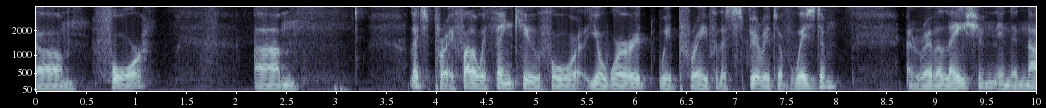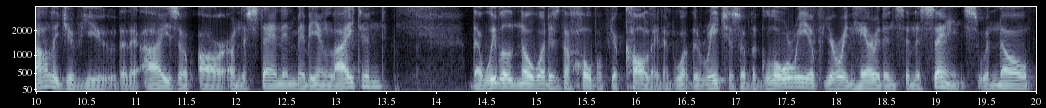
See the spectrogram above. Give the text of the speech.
um, 4. Um, let's pray. Father, we thank you for your word. We pray for the spirit of wisdom and revelation in the knowledge of you, that the eyes of our understanding may be enlightened, that we will know what is the hope of your calling and what the riches of the glory of your inheritance in the saints. We know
